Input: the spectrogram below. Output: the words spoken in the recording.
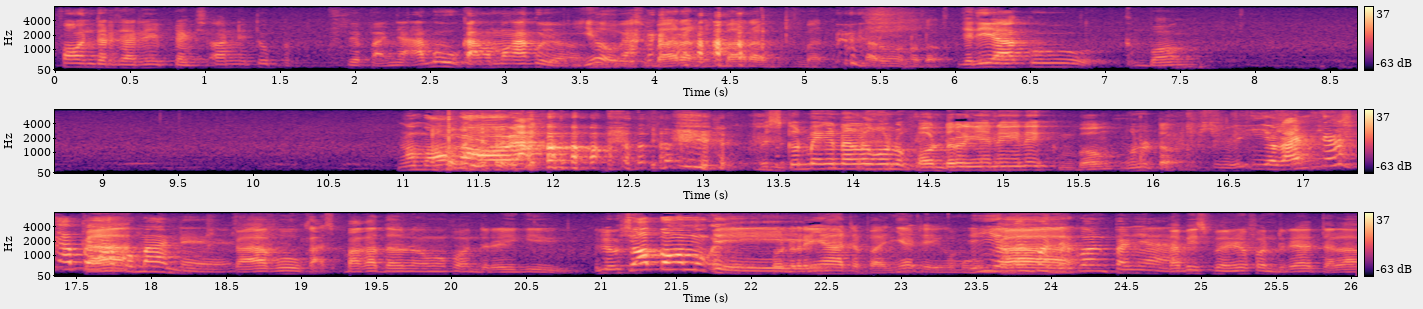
founder dari Blanks On itu sudah banyak. Aku gak ngomong aku ya. Iya wis sembarang, sembarang, sembarang. Taruh ngono tok. Jadi aku gembong ngomong no. Wis kon pengen kenal ngono, founder ngene ngene gembong, ngono tok. iya kan terus apa Gak. aku mana? Kak aku gak sepakat tau ngomong founder iki. Lho siapa ngomong eh? Foundernya ada banyak deh ngomong. Iya kan founder kan banyak. Tapi sebenarnya foundernya adalah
